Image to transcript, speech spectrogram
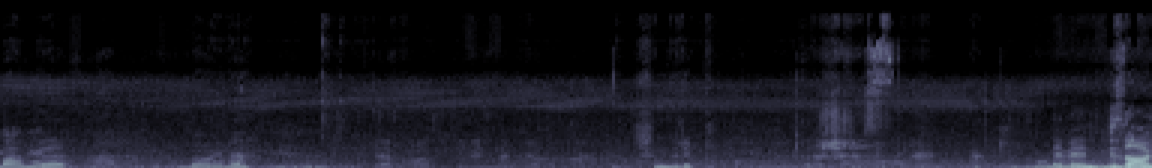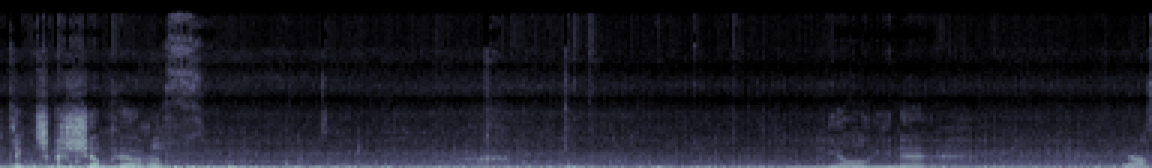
Ben de böyle. Şimdilik görüşürüz. Evet, biz artık çıkış yapıyoruz. Yol yine biraz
